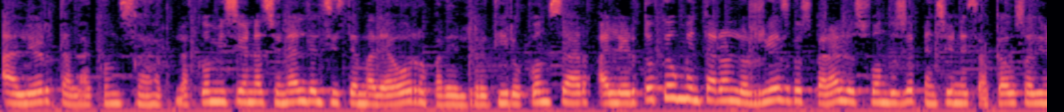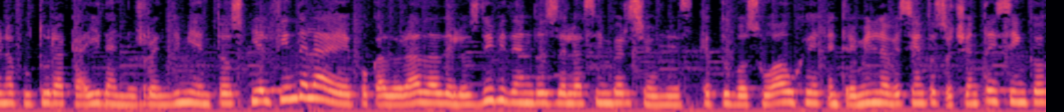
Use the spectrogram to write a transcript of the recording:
alerta la CONSAR. La Comisión Nacional del Sistema de Ahorro para el Retiro CONSAR alertó que aumentaron los riesgos para los fondos de pensiones a causa de una futura caída en los rendimientos y el fin de la época dorada de los dividendos de las inversiones, que tuvo su auge entre 1985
